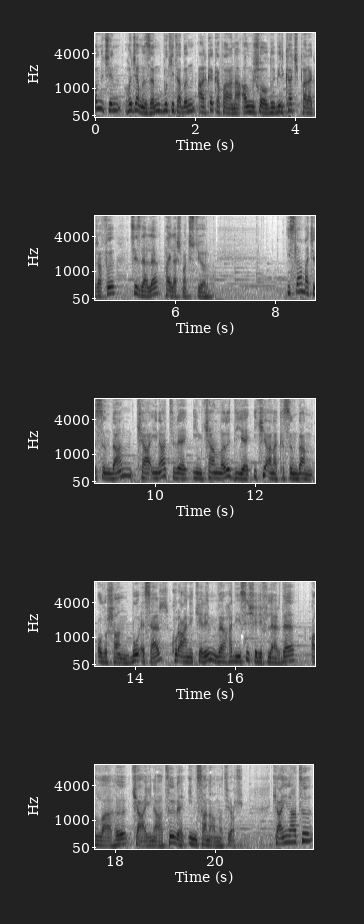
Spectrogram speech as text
Onun için hocamızın bu kitabın arka kapağına almış olduğu birkaç paragrafı sizlerle paylaşmak istiyorum. İslam açısından kainat ve imkanları diye iki ana kısımdan oluşan bu eser Kur'an-ı Kerim ve hadisi şeriflerde Allah'ı, kainatı ve insanı anlatıyor. Kainatı,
